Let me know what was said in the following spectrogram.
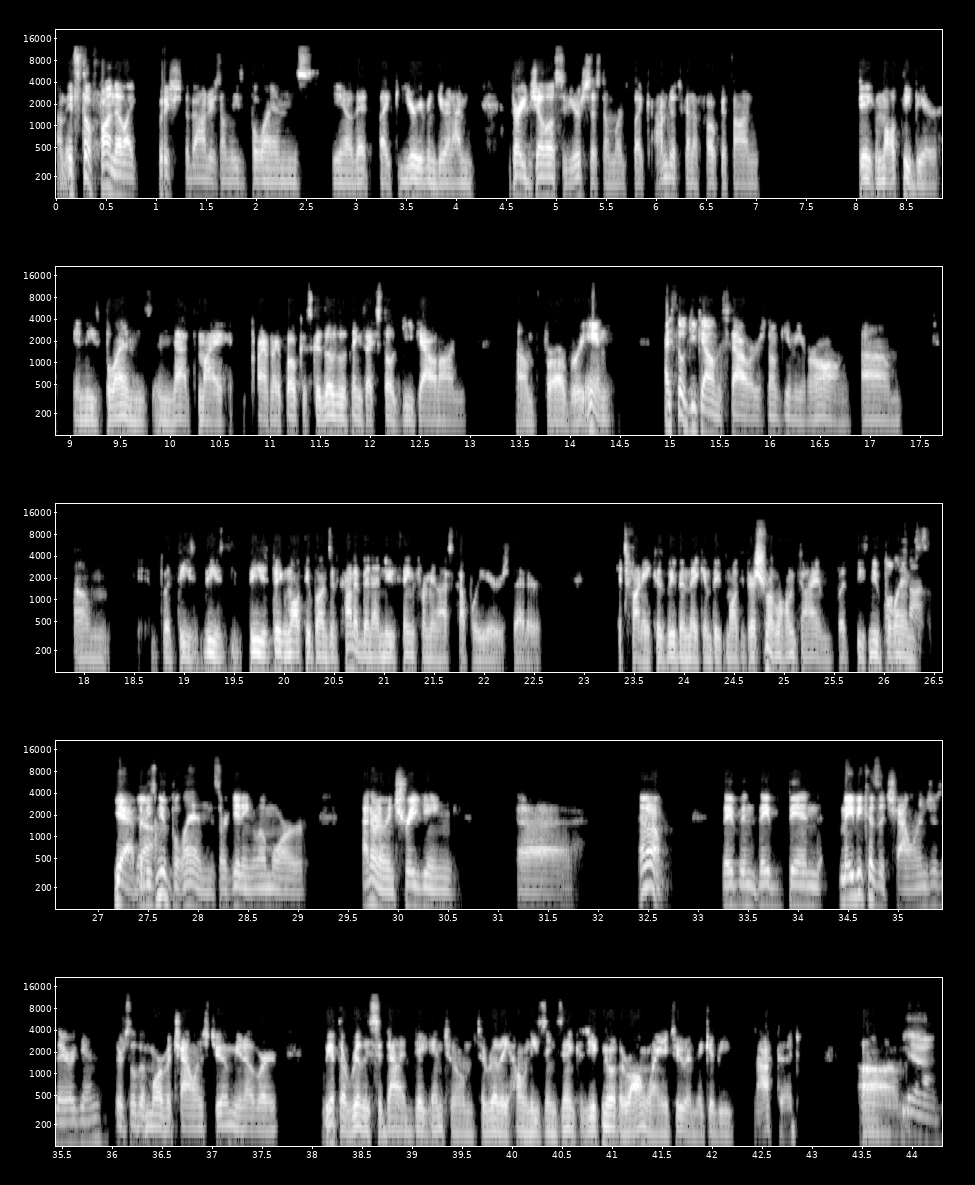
um, it's still fun to like push the boundaries on these blends, you know, that like you're even doing. I'm very jealous of your system where it's like I'm just going to focus on big multi beer in these blends, and that's my primary focus because those are the things I still geek out on um, for our brewery. And I still geek out on the sours. Don't get me wrong. Um, um, but these these these big multi blends have kind of been a new thing for me last couple years. That are it's funny because we've been making big multi beers for a long time, but these new blends, yeah, but yeah. these new blends are getting a little more, I don't know, intriguing. Uh, I don't know. they've been they've been maybe because the challenge is there again. There's a little bit more of a challenge to them, you know, where we have to really sit down and dig into them to really hone these things in because you can go the wrong way too, and they could be not good. Um, yeah,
